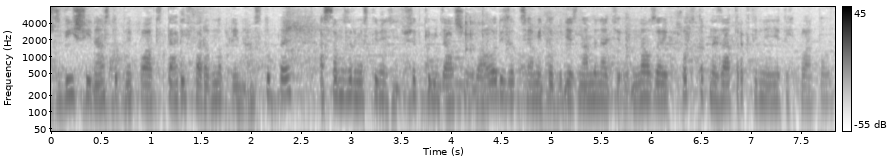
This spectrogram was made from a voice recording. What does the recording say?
zvýši nástupný plat tarifa rovno pri nástupe a samozrejme s tými všetkými ďalšími valorizáciami to bude znamenať naozaj podstatné zatraktívnenie tých platov.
